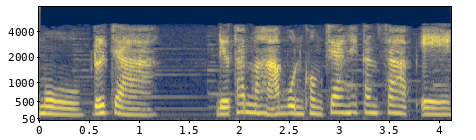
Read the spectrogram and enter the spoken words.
หมู่หรือจา เดี๋ยวท่านมหาบุญคงแจ้งให้ท่านทราบเอง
